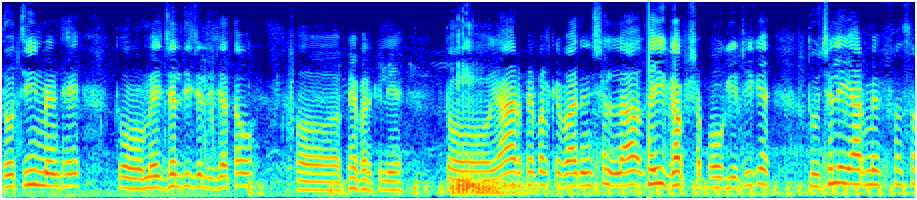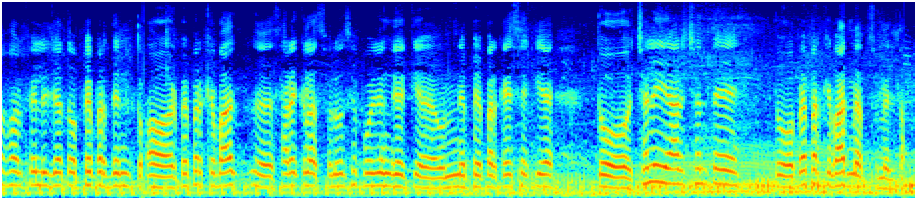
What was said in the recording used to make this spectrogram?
दो तीन मिनट है। तो मैं जल्दी जल्दी जाता हूँ पेपर के लिए। तो यार, पेपर के बाद इंशाल्लाह सही गपशप होगी, ठीक है? तो चलिए यार, मैं फ़र्स्ट ऑफ़ ऑल पहले जाता हूँ पेपर देने। तो और पेपर के बाद सारे क्लास फेलो से पूछेंगे कि उनने पेपर कैसे किया। तो चलिए यार, चलते हैं। तो पेपर के बाद मैं आपसे मिलता हूँ।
